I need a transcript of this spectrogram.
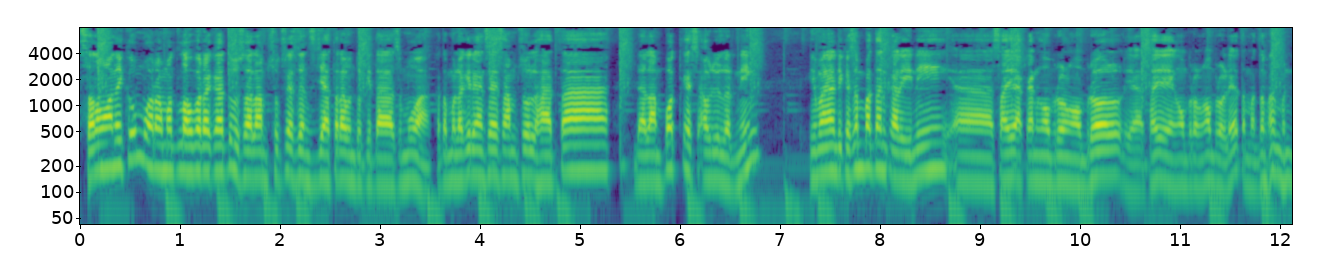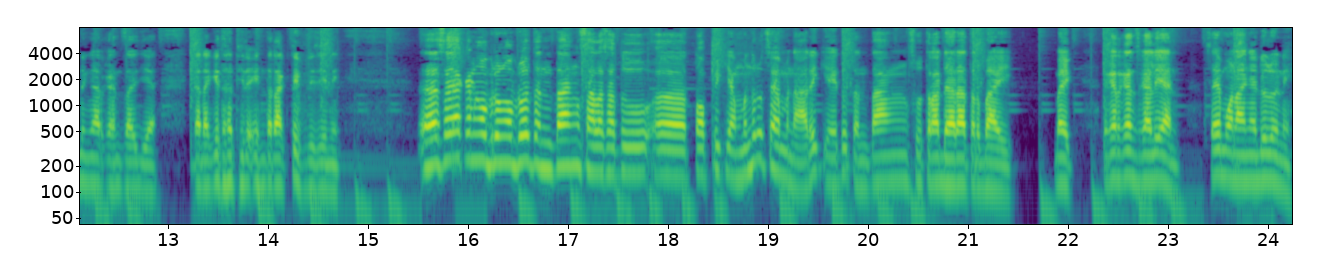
Assalamualaikum warahmatullahi wabarakatuh. Salam sukses dan sejahtera untuk kita semua. Ketemu lagi dengan saya Samsul Hatta dalam podcast Audio Learning. Di mana di kesempatan kali ini uh, saya akan ngobrol-ngobrol ya, saya yang ngobrol-ngobrol ya, teman-teman mendengarkan saja karena kita tidak interaktif di sini. Uh, saya akan ngobrol-ngobrol tentang salah satu uh, topik yang menurut saya menarik yaitu tentang sutradara terbaik. Baik, rekan-rekan sekalian, saya mau nanya dulu nih.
